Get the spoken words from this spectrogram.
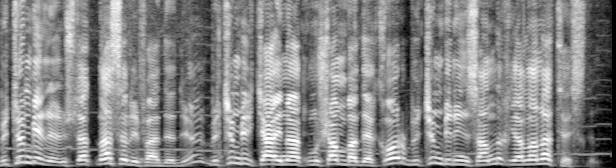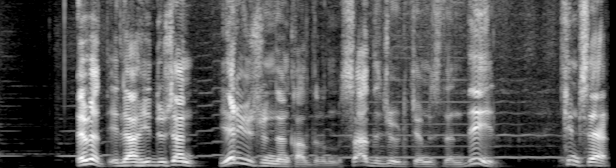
bütün bir üstad nasıl ifade ediyor? Bütün bir kainat muşamba dekor, bütün bir insanlık yalana teslim. Evet ilahi düzen yeryüzünden kaldırılmış. Sadece ülkemizden değil. Kimse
